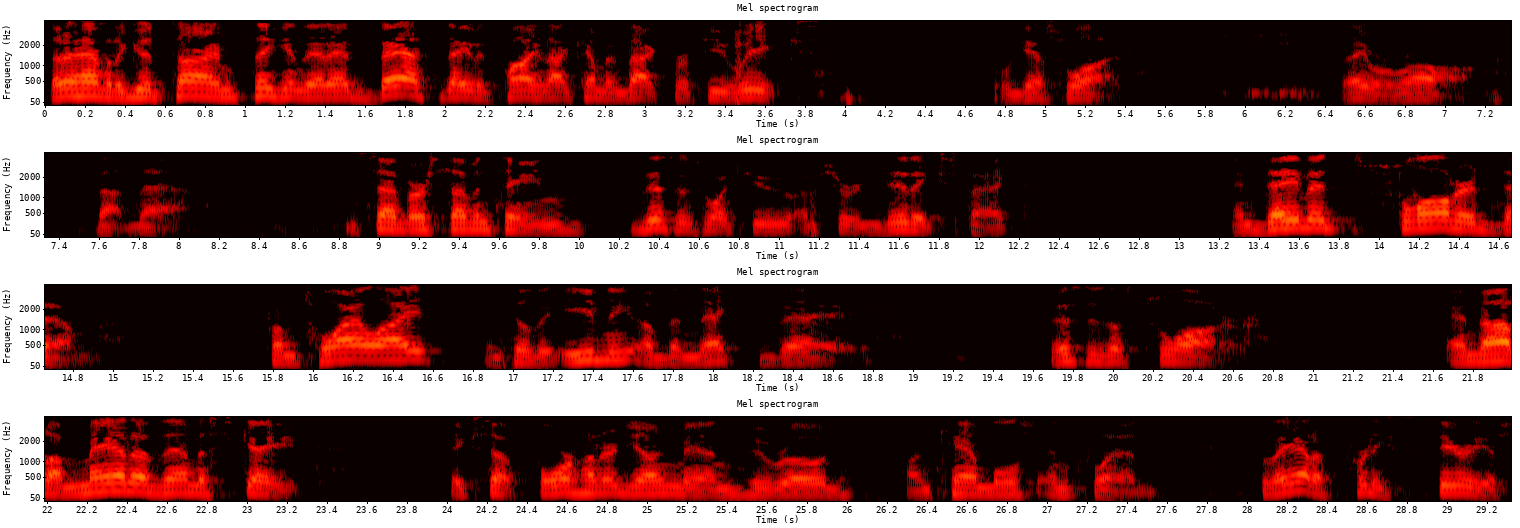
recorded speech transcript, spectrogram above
They're having a good time, thinking that at best David's probably not coming back for a few weeks. Well, guess what? They were wrong about that. In verse 17, this is what you, I'm sure, did expect. And David slaughtered them from twilight until the evening of the next day. This is a slaughter. And not a man of them escaped, except 400 young men who rode on camels and fled. So they had a pretty serious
